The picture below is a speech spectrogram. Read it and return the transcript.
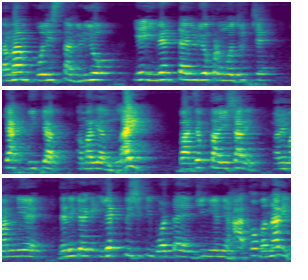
તમામ પોલીસના વીડિયો, એ ઇવેન્ટના વીડિયો પણ મોજૂદ છે. ક્યાંક બી ક્યાંક અમારી આ લાઈટ ભાજપના ઈશારે અને માનનીય, જેને કહેવાય કે ઇલેક્ટ્રિસિટી બોર્ડના એન્જિનિયરની હાથો બનાવી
